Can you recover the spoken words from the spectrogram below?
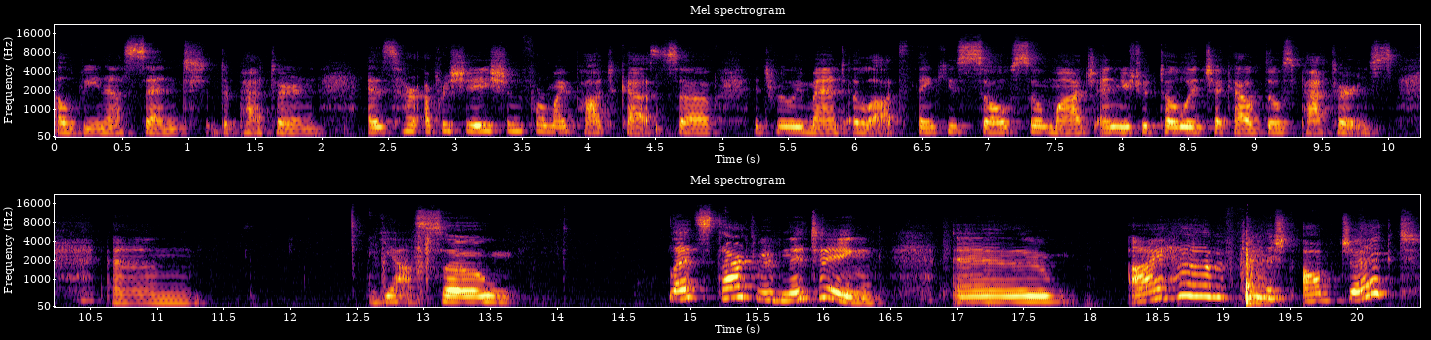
Albina sent the pattern as her appreciation for my podcast so it really meant a lot. Thank you so so much and you should totally check out those patterns. Um, yeah so let's start with knitting. Uh, I have a finished object,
